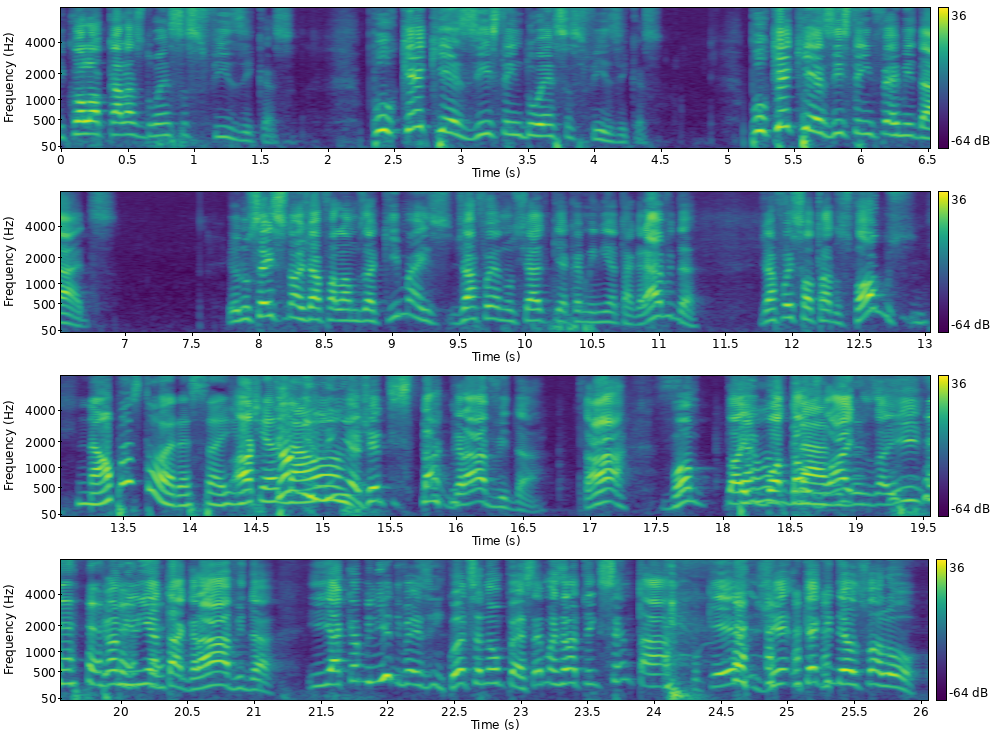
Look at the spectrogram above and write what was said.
e colocar as doenças físicas. Por que, que existem doenças físicas? Por que, que existem enfermidades? Eu não sei se nós já falamos aqui, mas já foi anunciado que a Camilinha está grávida? Já foi soltado os fogos? Não, pastor, essa a gente A Camilinha, um... gente, está grávida, tá? Vamos aí Estamos botar grávidas. os likes aí. Camilinha tá grávida. E a Camilinha, de vez em quando, você não percebe, mas ela tem que sentar. Porque o que é que Deus falou?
